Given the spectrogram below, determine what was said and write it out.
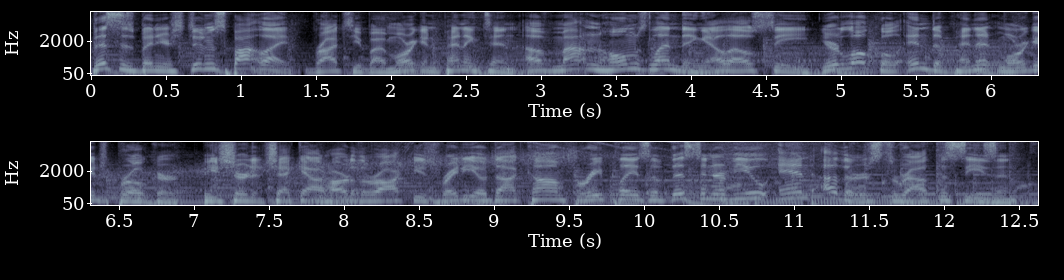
This has been your Student Spotlight, brought to you by Morgan Pennington of Mountain Homes Lending LLC, your local independent mortgage broker. Be sure to check out heartoftherockiesradio.com for replays of this interview and others throughout the season.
